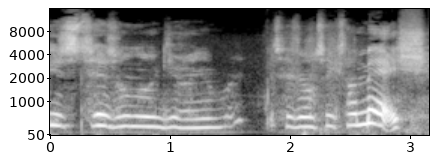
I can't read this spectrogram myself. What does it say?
Biz sezona girelim. Sezon 85.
